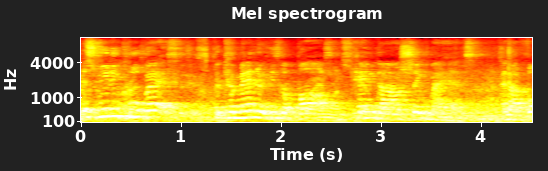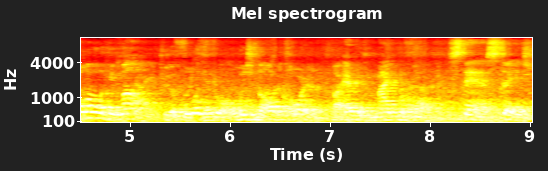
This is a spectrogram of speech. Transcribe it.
It's really cool base. The commander, he's the boss. He came down, shake my hands, and I followed him up to the fourth floor, which is the auditorium. Uh, everything, microphone, stand, stage.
